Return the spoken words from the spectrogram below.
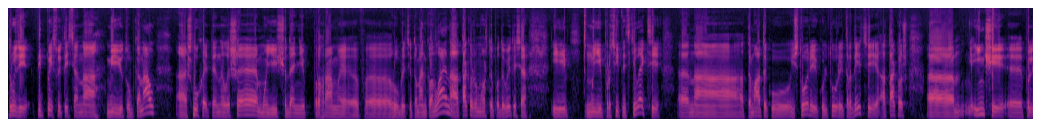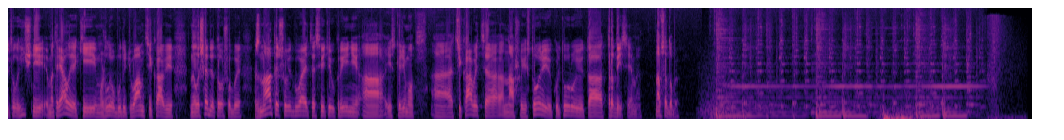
Друзі, підписуйтеся на мій YouTube канал, е, слухайте не лише мої щоденні програми в е, рубриці Томенко онлайн, а також можете подивитися і мої просвітницькі лекції на тематику історії, культури і традиції, а також е, інші е, політологічні матеріали, які можливо будуть вам цікаві не лише для того, щоб знати, що відбувається в світі в Україні, а і, скажімо, е, цікавитися нашою історією, культурою та традиціями. На все добре.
